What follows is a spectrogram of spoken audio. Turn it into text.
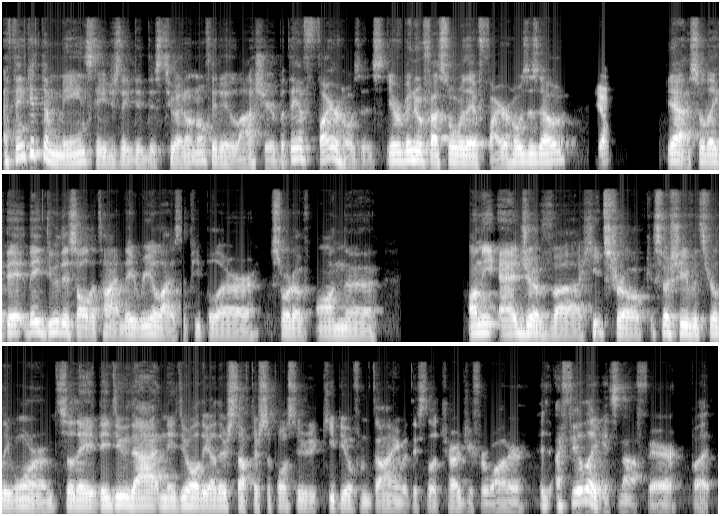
I think at the main stages they did this too. I don't know if they did it last year, but they have fire hoses. You ever been to a festival where they have fire hoses out? Yep. Yeah, so like they they do this all the time. They realize that people are sort of on the on the edge of uh, heat stroke, especially if it's really warm. So they they do that and they do all the other stuff they're supposed to do to keep people from dying, but they still charge you for water. I feel like it's not fair, but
